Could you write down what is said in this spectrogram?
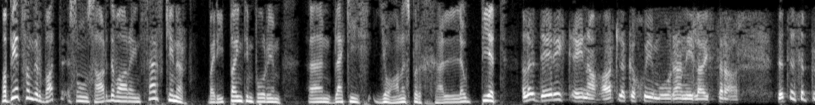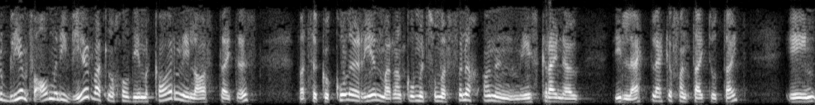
Maar Piet van der Walt is ons hardeware en verfkenner by die Paint Emporium in Blackie Johannesburg. Hallo Piet. Hallo Derek en 'n hartlike goeiemôre aan die luisteraars. Dit is 'n probleem veral met die weer wat nogal de mekaar in die laaste tyd is wat se kokolle reën, maar dan kom dit sommer vinnig aan en mense kry nou die lekplekke van tyd tot tyd en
